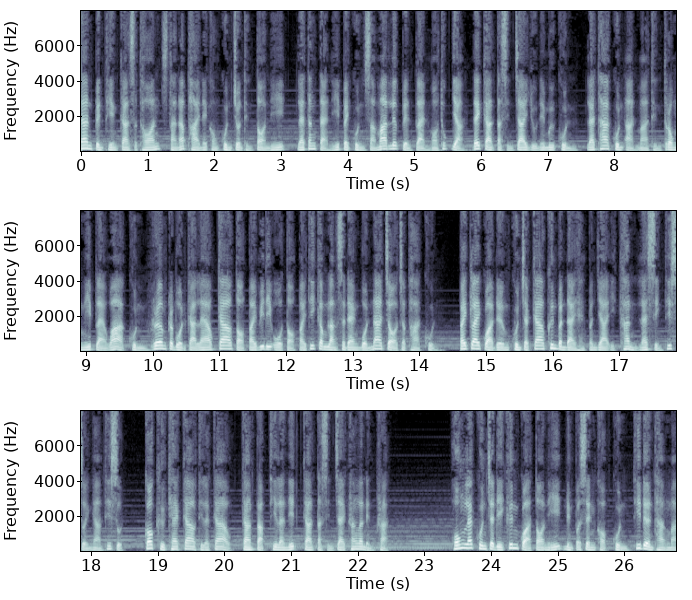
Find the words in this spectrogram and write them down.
นั่นเป็นเพียงการสะท้อนสถานะภายในของคุณจนถึงตอนนี้ และตั้งแต่นี้ไปคุณสามารถเลือกเปลี่ยนแปลงงอทุกอย่างได้การตัดสินใจอยู่ในมือคุณ และถ้าคุณอ่านมาถึงตรงนี้แปลว่าคุณเริ่มกระบวนการแล้วก้าวต่อไปวิดีโอต่อไปที่กำลังแสดงบนหน้าจอจะพาคุณ ไปไกลกว่าเดิมคุณจะก้าวขึ้นบันไดแห่งปัญญาอีกขั้น และสิ่งที่สวยงามที่สุด ก็คือแค่ก้าวทีละก้าวการปรับทีละนิดการตัดสินใจครั้งละหนึ่งครั้งฮงและคุณจะดีขึ้นกว่าตอนนี้ 1%ขอบคุณที่เดินทางมา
